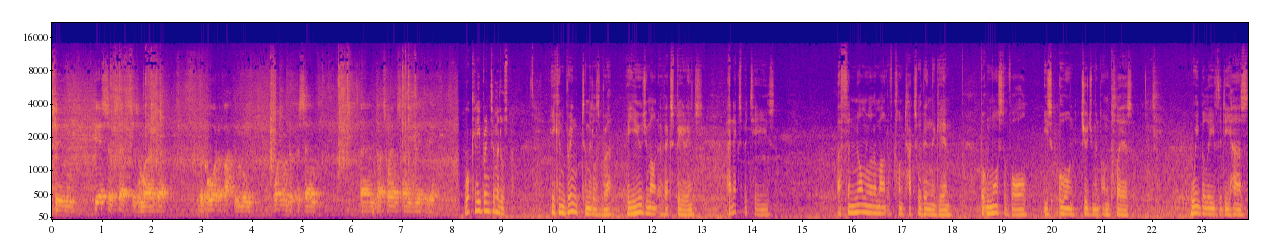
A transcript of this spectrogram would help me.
to be a success as a manager. The board are backing me 100% and that's why I'm standing here today. What can he bring to Middlesbrough? He can bring to Middlesbrough a huge amount of experience, an expertise, a phenomenal amount of contacts within the game, but most of all, his own judgment on players. We believe that he has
